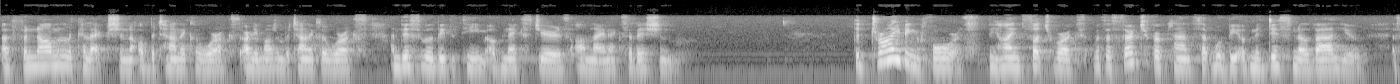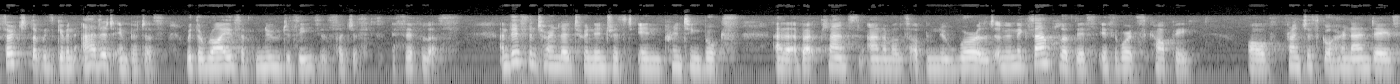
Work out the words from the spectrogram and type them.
a phenomenal collection of botanical works, early modern botanical works, and this will be the theme of next year's online exhibition. The driving force behind such works was a search for plants that would be of medicinal value, a search that was given added impetus with the rise of new diseases such as syphilis. And this in turn led to an interest in printing books uh, about plants and animals of the New World. And an example of this is Worth's copy of Francisco Hernandez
